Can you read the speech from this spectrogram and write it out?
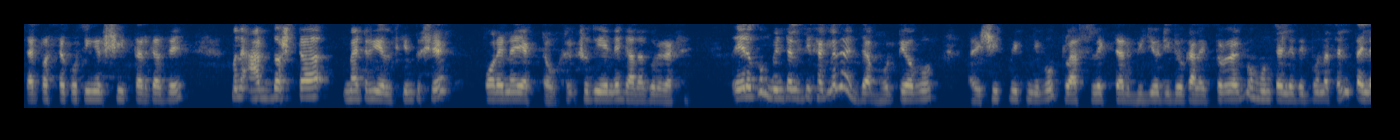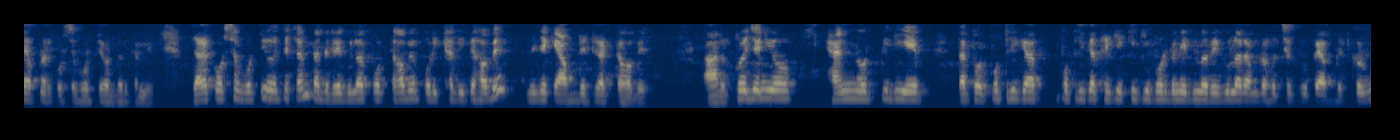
চার পাঁচটা কোচিংয়ের শিট তার কাছে মানে আট দশটা ম্যাটেরিয়ালস কিন্তু সে পড়ে নাই একটাও শুধু এনে গাদা করে রাখে তো এরকম মেন্টালিটি থাকলে না, যা ভর্তি হব শিট মিট নিব ক্লাস লেকচার ভিডিও টিডিও কালেক্ট করে রাখব, মন চাইলে দেখব, না চাইলে তাইলে আপনার কোর্সে ভর্তি হওয়ার দরকার নেই। যারা কোর্সে ভর্তি হতে চান, তাদের রেগুলার পড়তে হবে, পরীক্ষা দিতে হবে, নিজেকে আপডেট রাখতে হবে। আর প্রয়োজনীয় হ্যান্ড নোট পিডিএফ তারপর পত্রিকা পত্রিকা থেকে কি কি পড়বেন, এগুলো রেগুলার আমরা হচ্ছে গ্রুপে আপডেট করব।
